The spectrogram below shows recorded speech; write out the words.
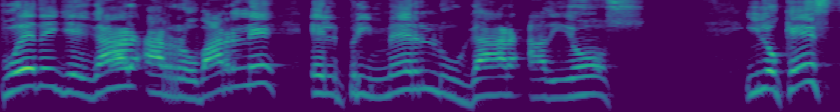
puede llegar a robarle el primer lugar a Dios. Y lo que es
